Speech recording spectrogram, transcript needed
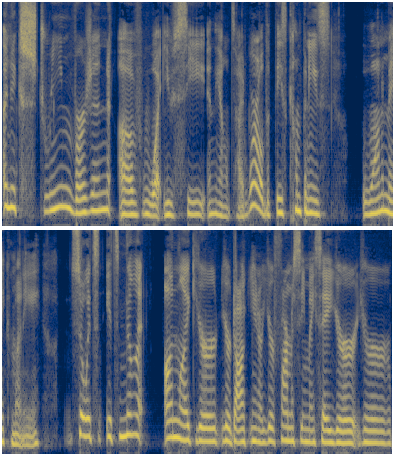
an extreme version of what you see in the outside world that these companies want to make money. So it's it's not unlike your your doc, you know, your pharmacy may say your your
